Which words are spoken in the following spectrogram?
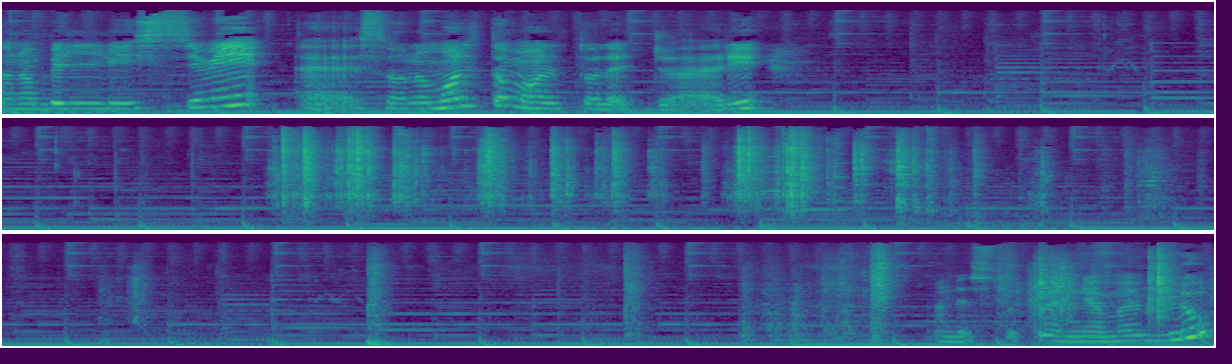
sono bellissimi e sono molto molto leggeri. Adesso prendiamo il blu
